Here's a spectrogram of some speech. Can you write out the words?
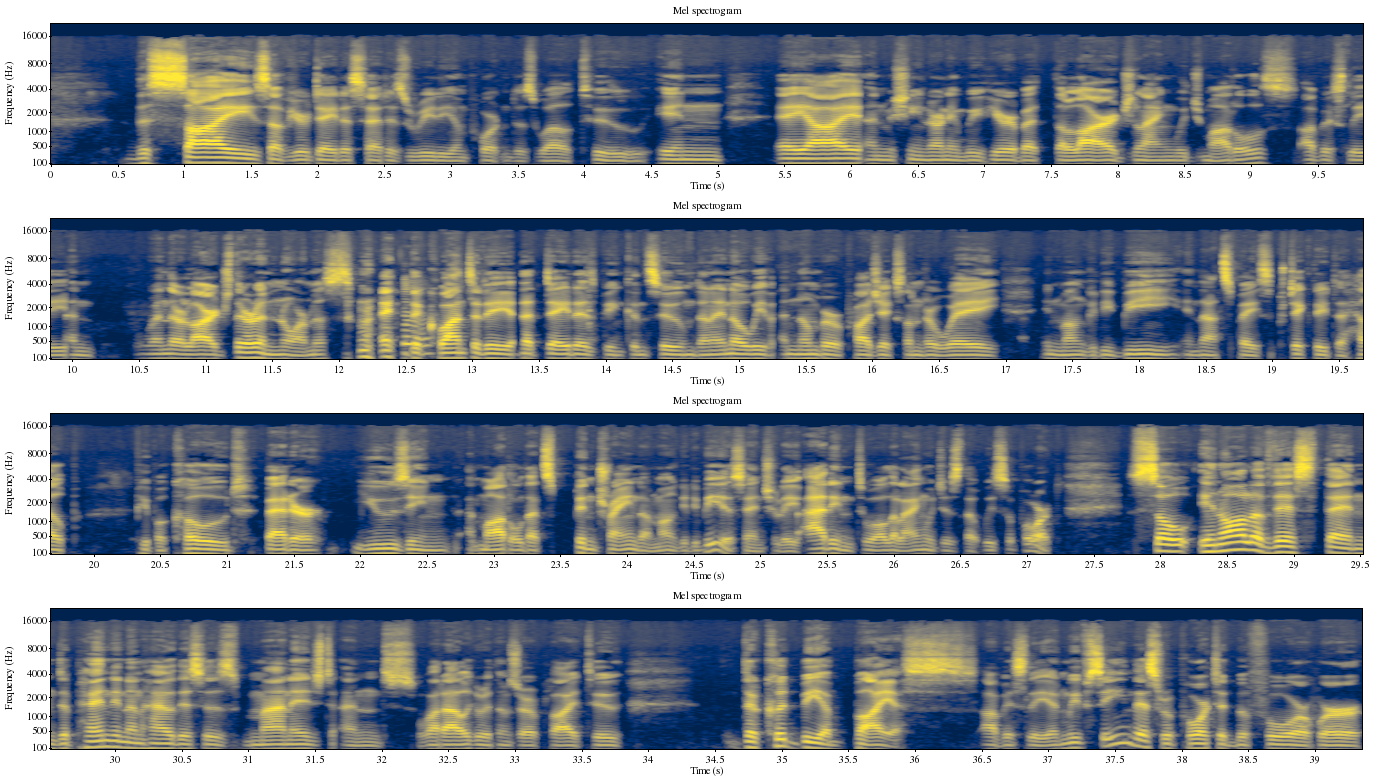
the size of your data set is really important as well too in AI and machine learning, we hear about the large language models, obviously, and when they're large, they're enormous, right? Mm-hmm. The quantity that data is being consumed. And I know we've a number of projects underway in MongoDB in that space, particularly to help people code better using a model that's been trained on MongoDB, essentially, adding to all the languages that we support. So, in all of this, then, depending on how this is managed and what algorithms are applied to, there could be a bias, obviously, and we've seen this reported before, where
